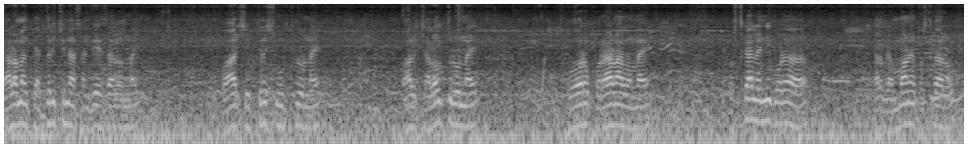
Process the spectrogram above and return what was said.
చాలామంది పెద్దలు ఇచ్చిన సందేశాలు ఉన్నాయి. వారు చెప్తున్న సూక్తులు ఉన్నాయి. వాళ్ళ చలవక్తులు ఉన్నాయి. పూర్వ పురాణాలు ఉన్నాయి. పుస్తకాలన్నీ కూడా చాలా బ్రహ్మాండమైన పుస్తకాలు.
